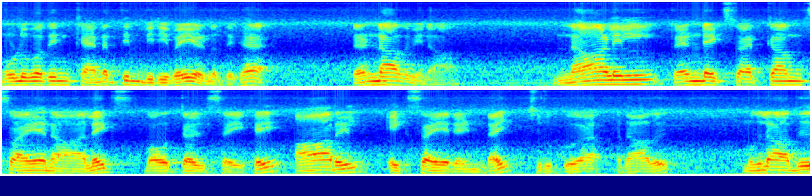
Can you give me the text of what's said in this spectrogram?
முழுவதின் கணத்தின் விரிவை எழுதுக. ரெண்டாவது வினா. நாலில் ரெண்டு எக்ஸ் வர்க்கம் சய நாலு எக்ஸ் வகுத்தல் செய்கை. ஆறில் எக்ஸை ரெண்டை சுருக்குக. அதாவது முதலாவது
